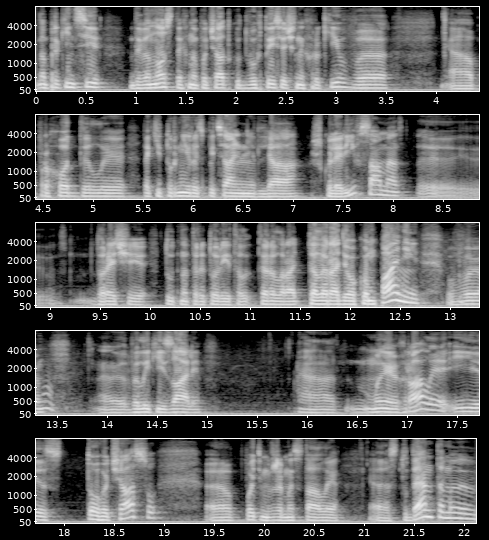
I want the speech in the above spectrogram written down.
наприкінці 90-х, на початку 2000-х років е, е, проходили такі турніри спеціальні для школярів саме. До речі, тут на території тел- телера- телерадіокомпанії в великій залі. Ми грали і з того часу, е, потім вже ми стали е, студентами е,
